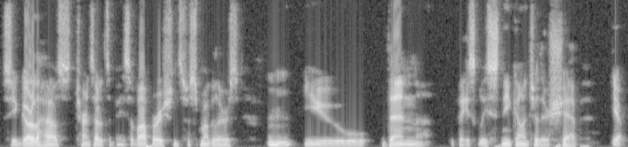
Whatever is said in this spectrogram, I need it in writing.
so you go to the house. Turns out it's a base of operations for smugglers. Mm-hmm. you then basically sneak onto their ship. Yep.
